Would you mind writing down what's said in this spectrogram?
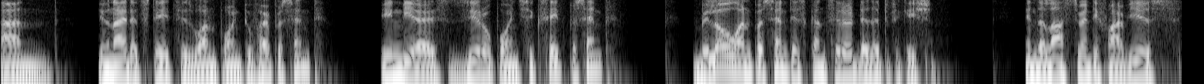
and United States is 1.25 percent. India is 0.68 percent. Below one percent is considered desertification. In the last twenty-five years,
